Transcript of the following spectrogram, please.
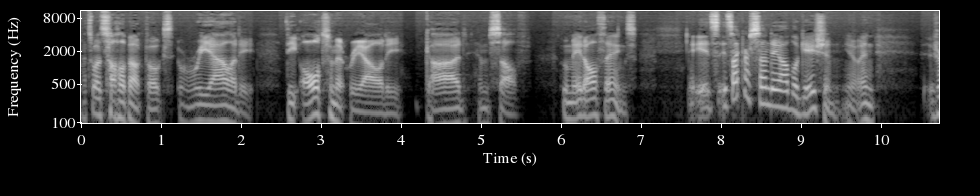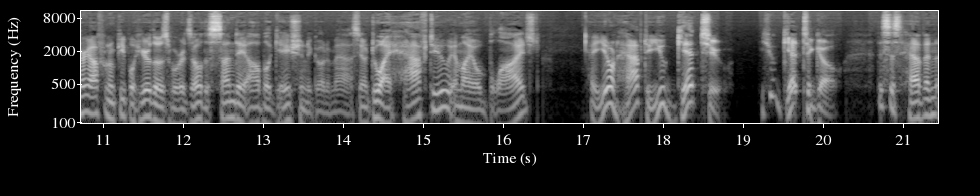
That's what it's all about, folks. Reality. The ultimate reality, God himself, who made all things. It's it's like our Sunday obligation, you know, and very often when people hear those words, oh, the Sunday obligation to go to Mass, you know, do I have to? Am I obliged? Hey, you don't have to. You get to. You get to go. This is heaven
